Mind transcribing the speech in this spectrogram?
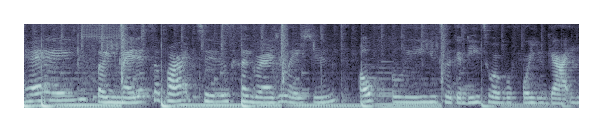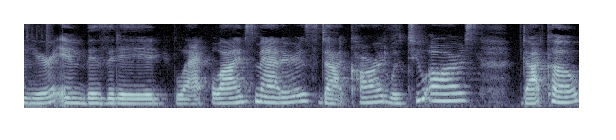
Hey, so you made it to part two. Congratulations. Hopefully, you took a detour before you got here and visited blacklivesmatters.card with two R's co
